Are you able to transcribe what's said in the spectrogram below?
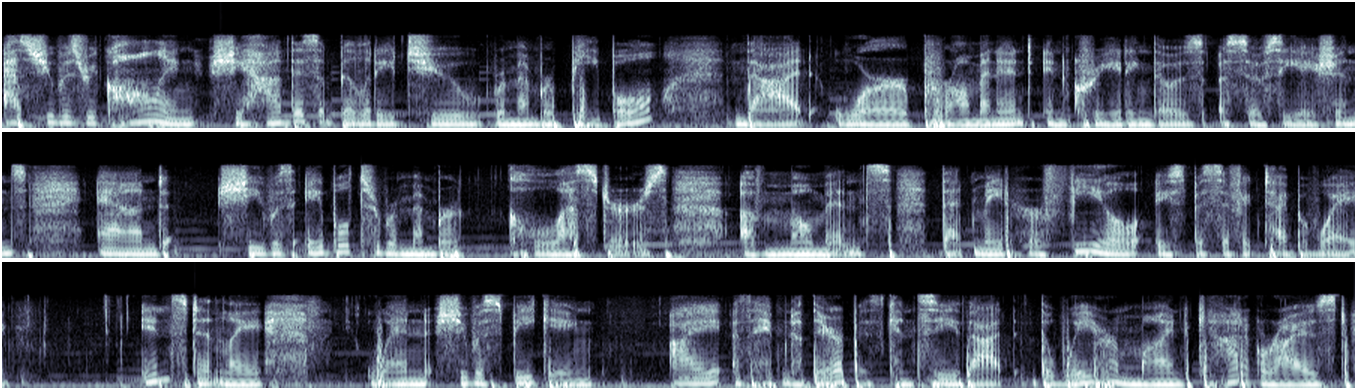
as she was recalling, she had this ability to remember people that were prominent in creating those associations. And she was able to remember clusters of moments that made her feel a specific type of way. Instantly, when she was speaking, I, as a hypnotherapist, can see that the way her mind categorized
